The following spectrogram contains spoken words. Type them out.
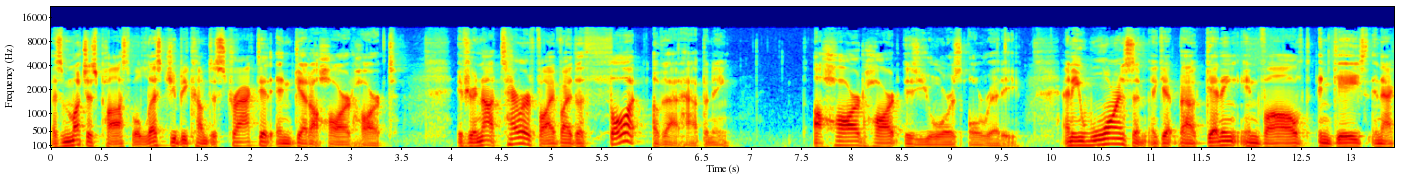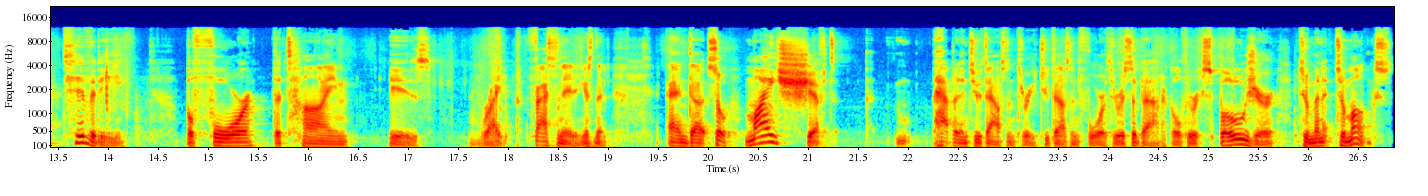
as much as possible, lest you become distracted and get a hard heart. If you're not terrified by the thought of that happening, a hard heart is yours already. And he warns them about getting involved, engaged in activity before the time is ripe. Fascinating, isn't it? And uh, so my shift happened in 2003, 2004 through a sabbatical, through exposure to to monks,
